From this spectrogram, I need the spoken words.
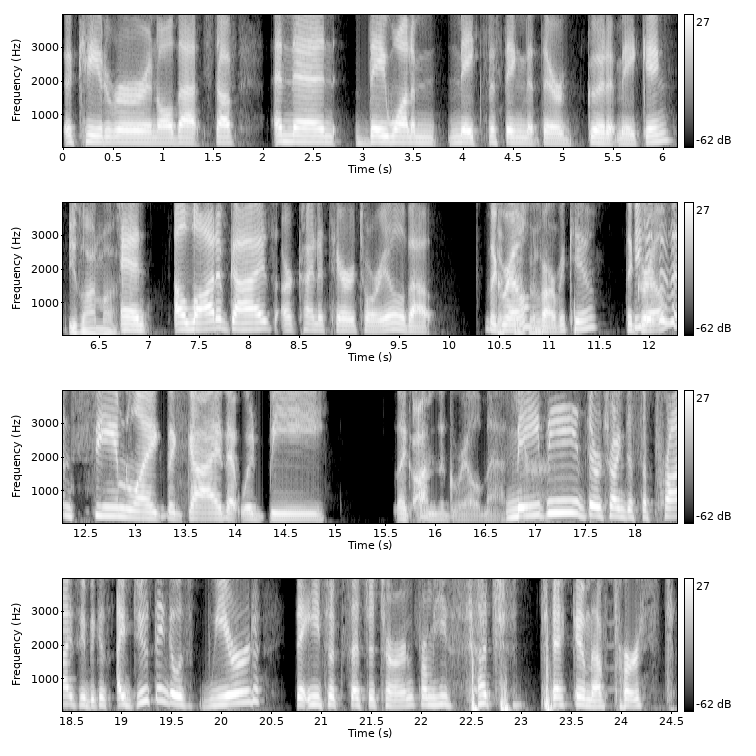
a caterer and all that stuff, and then they want to make the thing that they're good at making. Elon Musk. And a lot of guys are kind of territorial about the Jeff grill. Bezos. barbecue. The he grill. just doesn't seem like the guy that would be like, I'm the grill master. Maybe they're trying to surprise you because I do think it was weird that he took such a turn from he's such a dick in that first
